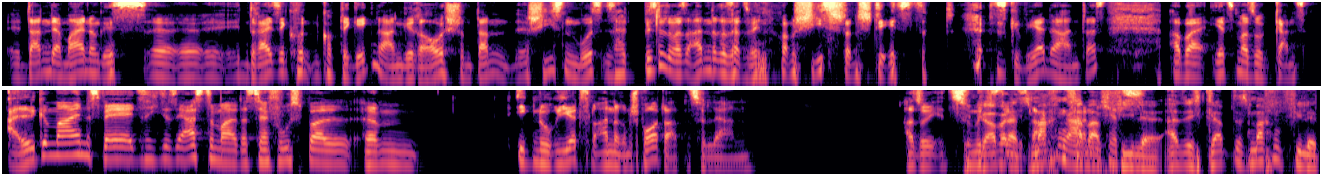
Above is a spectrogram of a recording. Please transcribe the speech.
äh, dann der Meinung ist, äh, in drei Sekunden kommt der Gegner angerauscht und dann äh, schießen muss, ist halt ein bisschen was anderes, als wenn du am Schießstand stehst und das Gewehr in der Hand hast. Aber jetzt mal so ganz allgemein, es wäre jetzt nicht das erste Mal, dass der Fußball ähm, ignoriert, von anderen Sportarten zu lernen. Also jetzt Ich zumindest glaube, das machen aber viele. Also ich glaube, das machen viele.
